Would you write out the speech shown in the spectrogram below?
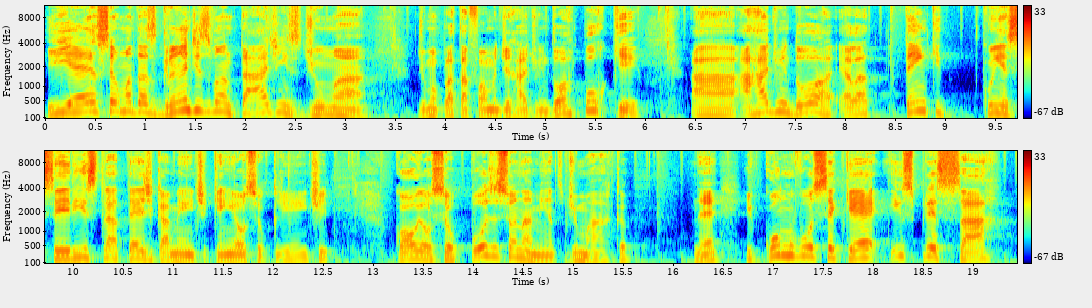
E essa é uma das grandes vantagens de uma, de uma plataforma de rádio indoor, porque a, a rádio indoor ela tem que conhecer estrategicamente quem é o seu cliente, qual é o seu posicionamento de marca, né? E como você quer expressar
